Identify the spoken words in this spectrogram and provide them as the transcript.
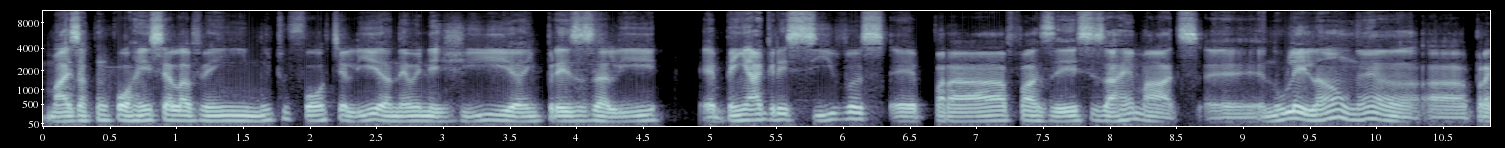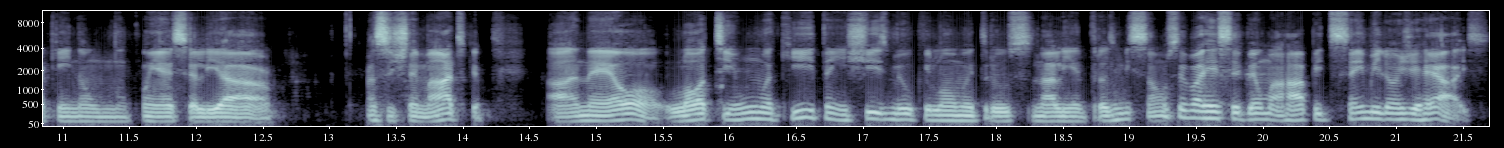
mas a concorrência ela vem muito forte ali, a Neoenergia, empresas ali é, bem agressivas é, para fazer esses arremates. É, no leilão, né, para quem não, não conhece ali a, a sistemática, a ANEL, lote 1 aqui tem X mil quilômetros na linha de transmissão, você vai receber uma RAP de 100 milhões de reais.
